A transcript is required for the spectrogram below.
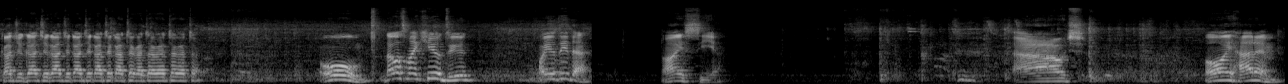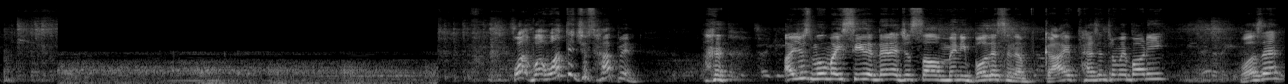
Gotcha, gotcha, gotcha, gotcha, gotcha, gotcha, gotcha, gotcha, gotcha. Oh, that was my kill, dude. Why you did that? I see. Ouch. Oh, I had him. What, what, what did just happen? I just moved my seat and then I just saw many bullets and a guy passing through my body. Was it?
